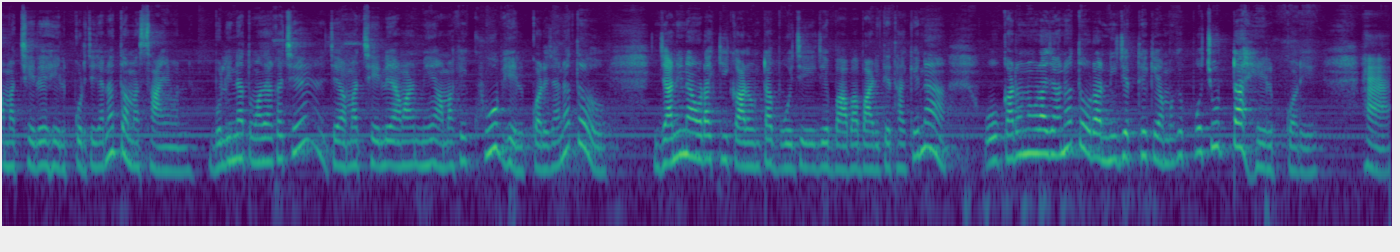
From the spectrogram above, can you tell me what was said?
আমার ছেলে হেল্প করছে, জানো তো আমার সায়ন। বলি না তোমাদের কাছে যে আমার ছেলে, আমার মেয়ে আমাকে খুব হেল্প করে, জানো তো? জানি না ওরা কি কারণটা বোঝে যে বাবা বাড়িতে থাকে না। ও কারণে ওরা, জানো তো, ওরা নিজের থেকে আমাকে প্রচুরটা হেল্প করে। হ্যাঁ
